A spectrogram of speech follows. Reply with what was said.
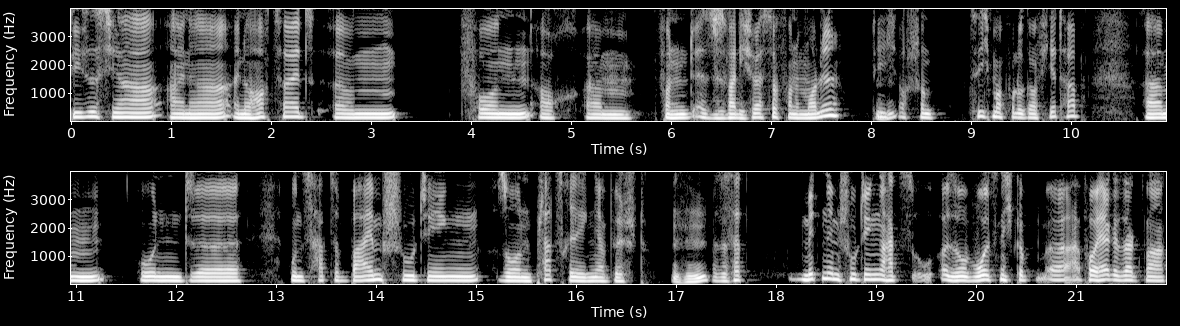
dieses Jahr eine, eine Hochzeit ähm, von auch ähm, von, also es war die Schwester von einem Model, die ich auch schon zigmal fotografiert habe. Ähm, und äh, uns hatte beim Shooting so ein Platzregen erwischt. Mhm. Also es hat mitten im Shooting hat es, also obwohl es nicht äh, vorhergesagt war,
